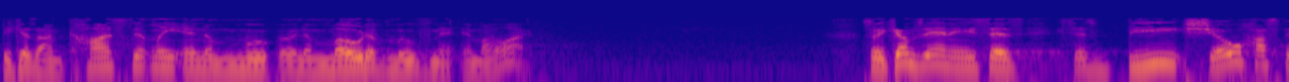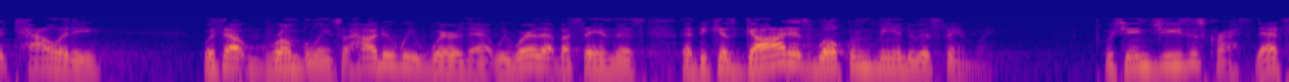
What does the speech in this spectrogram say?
because I'm constantly in a mo- in a mode of movement in my life. So he comes in and he says he says be show hospitality without grumbling. So how do we wear that? We wear that by saying this that because God has welcomed me into his family, which in Jesus Christ, that's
